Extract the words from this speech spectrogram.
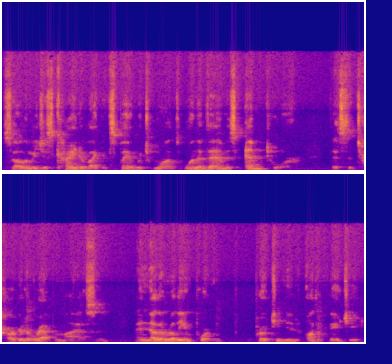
So let me just kind of like explain which ones. One of them is mTOR. That's the target of rapamycin. And another really important protein in autophagy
